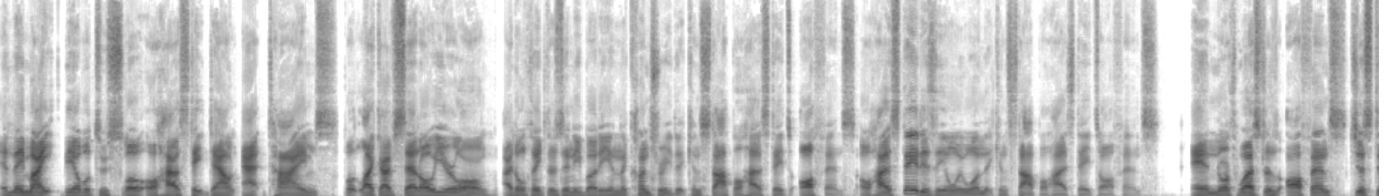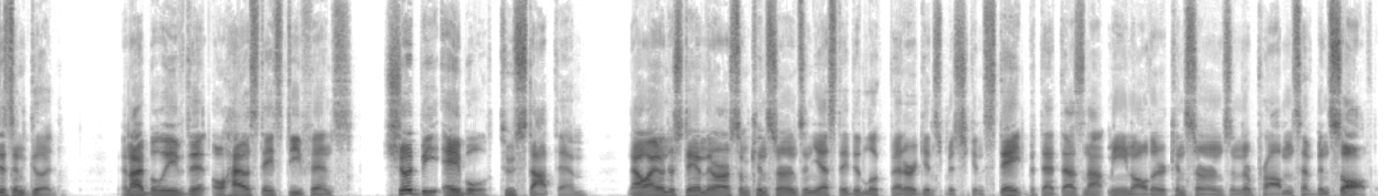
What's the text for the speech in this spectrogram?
And they might be able to slow Ohio State down at times. But like I've said all year long, I don't think there's anybody in the country that can stop Ohio State's offense. Ohio State is the only one that can stop Ohio State's offense. And Northwestern's offense just isn't good and I believe that Ohio State's defense should be able to stop them. Now, I understand there are some concerns, and yes, they did look better against Michigan State, but that does not mean all their concerns and their problems have been solved.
